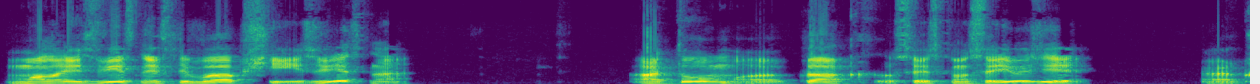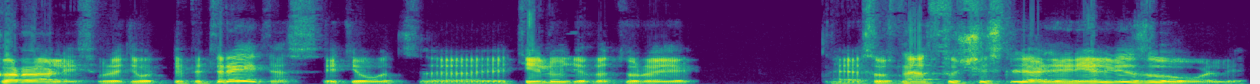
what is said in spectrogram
малоизвестно, если вообще известно, о том, э, как в Советском Союзе э, карались вот эти вот perpetrators, эти вот э, те люди, которые, э, собственно, осуществляли, реализовывали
